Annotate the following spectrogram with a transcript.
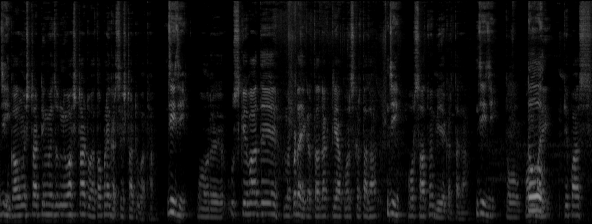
जी। गाँव में स्टार्टिंग में जब निवास स्टार्ट हुआ था अपने घर से स्टार्ट हुआ था। जी जी। और उसके बाद मैं पढ़ाई करता था डॉक्टरिया कोर्स करता था। जी। और साथ में बीए करता था। जी जी। तो तो- तो के पास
